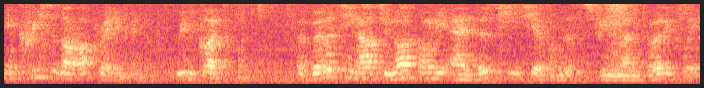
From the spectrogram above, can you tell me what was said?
increases our operating window. We've got ability now to not only add this heat here from this stream running vertically,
